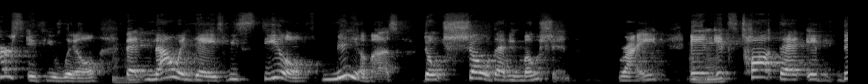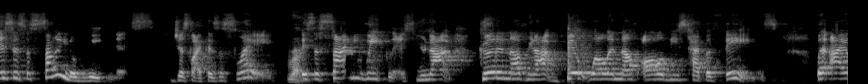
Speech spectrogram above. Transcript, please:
Curse, if you will. Mm-hmm. That nowadays we still, many of us, don't show that emotion right? Mm-hmm. And it's taught that if this is a sign of weakness, just like as a slave, right. it's a sign of weakness. You're not good enough. You're not built well enough. All of these type of things. But I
